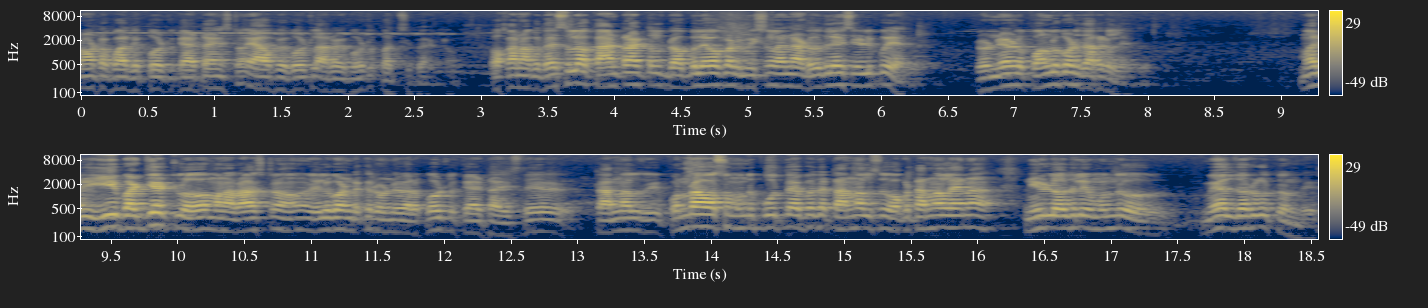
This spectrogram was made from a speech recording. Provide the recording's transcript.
నూట పది కోట్లు కేటాయించడం యాభై కోట్లు అరవై కోట్లు ఖర్చు పెట్టడం. ఒకనొక దశలో కాంట్రాక్టర్లు డబ్బులు ఇవ్వకుండా మిషన్లు అన్నాడు వదిలేసి వెళ్ళిపోయారు. రెండేళ్ళు పనులు కూడా జరగలేదు. మరి ఈ బడ్జెట్లో మన రాష్ట్రం వెలుగొండకి రెండు వేల కోట్లు కేటాయిస్తే టన్నల్స్ పునరావాసం ముందు పూర్తి అయిపోతే టన్నల్స్ ఒక టన్నల్ అయినా నీళ్ళు వదిలే ముందు మేలు జరుగుతుంది.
